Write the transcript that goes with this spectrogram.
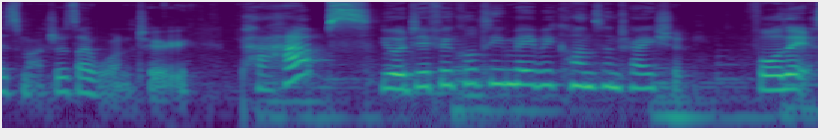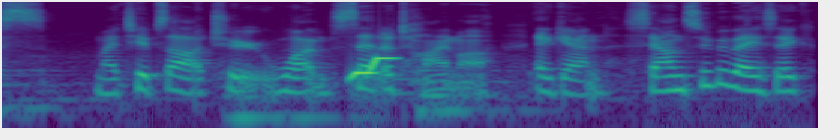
as much as I want to. Perhaps your difficulty may be concentration. For this, my tips are to one, set a timer. Again, sounds super basic,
